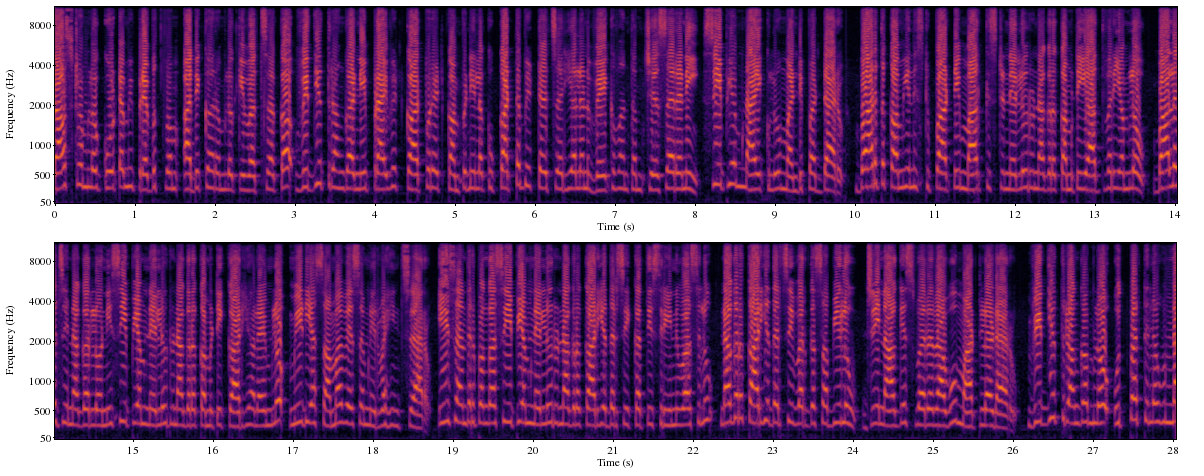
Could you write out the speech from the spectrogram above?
రాష్ట్రంలో కూటమి ప్రభుత్వం అధికారంలోకి వచ్చాక విద్యుత్ రంగాన్ని ప్రైవేట్ కార్పొరేట్ కంపెనీలకు కట్టబెట్టే చర్యలను వేగవంతం చేశారని సిపిఎం నాయకులు మండిపడ్డారు. భారత కమ్యూనిస్టు పార్టీ మార్కిస్ట్ నెల్లూరు నగర కమిటీ ఆధ్వర్యంలో బాలాజీనగర్లోని సిపిఎం నెల్లూరు నగర కమిటీ కార్యాలయంలో మీడియా సమావేశం నిర్వహించారు. ఈ సందర్భంగా సిపిఎం నెల్లూరు నగర కార్యదర్శి కత్తి శ్రీనివాసులు నగర కార్యదర్శి వర్గ సభ్యులు జి నాగేశ్వరరావు మాట్లాడారు. విద్యుత్ రంగంలో ఉత్పత్తిలో ఉన్న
